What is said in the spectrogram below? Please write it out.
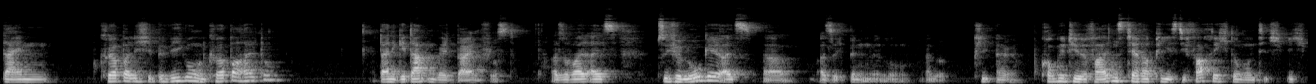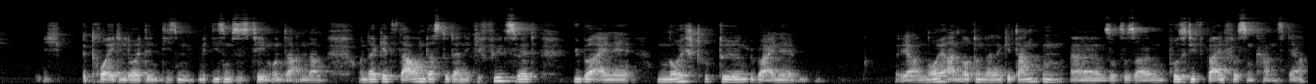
deine körperliche Bewegung und Körperhaltung deine Gedankenwelt beeinflusst. Also weil als Psychologe, als äh, also ich bin so, also äh, kognitive Verhaltenstherapie ist die Fachrichtung und ich, ich, ich betreue die Leute in diesem, mit diesem System unter anderem. Und da geht es darum, dass du deine Gefühlswelt über eine Neustrukturierung, über eine ja, Neuanordnung deiner Gedanken äh, sozusagen positiv beeinflussen kannst. Ja?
